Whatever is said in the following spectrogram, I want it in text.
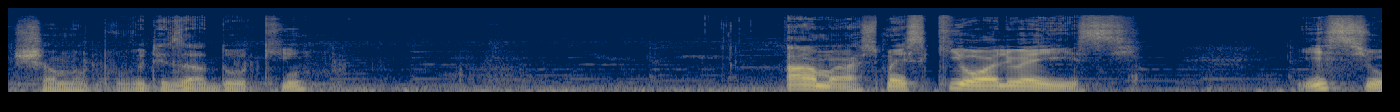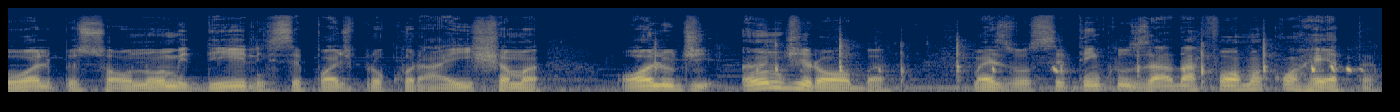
Chama o pulverizador aqui. Ah, Márcio, mas que óleo é esse? Esse óleo, pessoal, o nome dele, você pode procurar aí, chama óleo de andiroba. Mas você tem que usar da forma correta.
